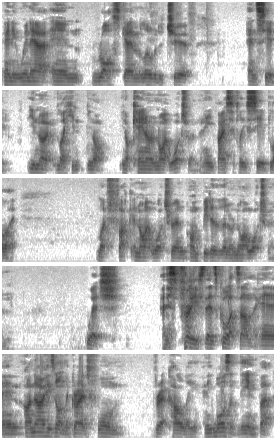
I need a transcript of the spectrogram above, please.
and he went out and Ross gave him a little bit of chirp and said, "You know, like you, you're not you're not keen on a night watchman," and he basically said like like fuck a night watchman, I'm better than a night watchman, which is pretty. That's quite something. And I know he's not in the greatest form, Virat Kohli, and he wasn't then. But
